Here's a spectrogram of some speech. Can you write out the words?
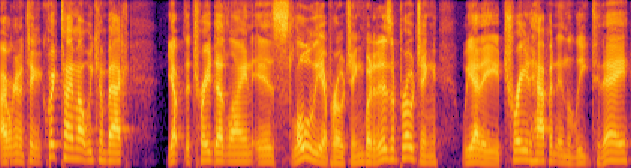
All right, we're going to take a quick timeout. We come back. Yep, the trade deadline is slowly approaching, but it is approaching. We had a trade happen in the league today,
